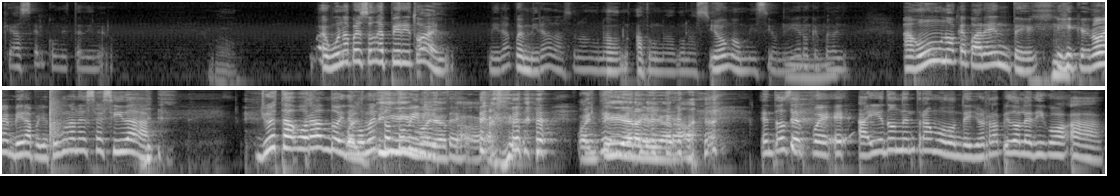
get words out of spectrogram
qué hacer con este dinero. En una persona espiritual, mira, pues mira, das una, donación a un misionero que pueda a uno que parente y que no es, mira, pues yo tengo una necesidad. Yo estaba orando y de momento tú viniste. era que lloraba. Entonces, pues eh, ahí es donde entramos, donde yo rápido le digo a,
